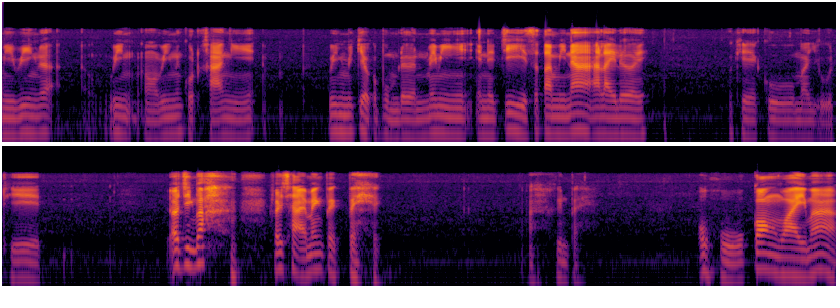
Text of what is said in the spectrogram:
มีวิ่งด้วยวิ่งอ๋อวิ่งต้องกดค้างงี้ วิ่งไม่เกี่ยวกับปุ่มเดิน ไม่มี energy stamina อะไรเลย โอเค กูมาอยู่ที่เอาจริงปะไฟฉายแม่งแปลกๆขึ้นไป โอ้โห กล้องไวมาก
